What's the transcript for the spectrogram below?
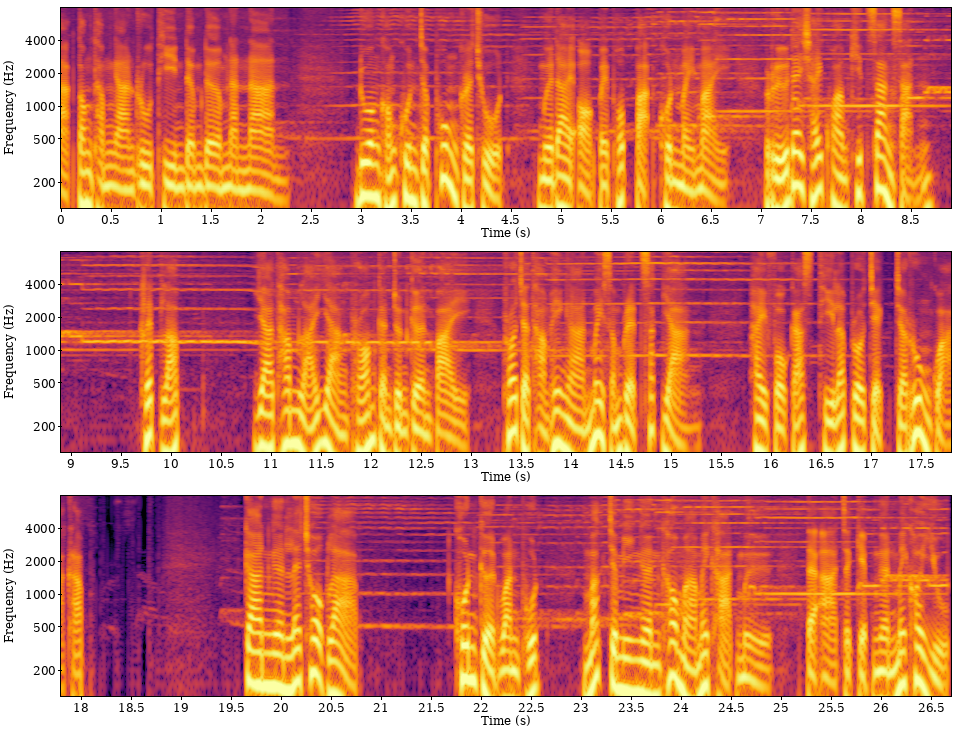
หากต้องทำงานรูทีนเดิมๆนานๆ ดวงของคุณจะพุ่งกระฉูดเมื่อได้ออกไปพบปะคนใหม่ๆ หรือได้ใช้ความคิดสร้างสรรค์ เคล็ดลับ อย่าทำหลายอย่างพร้อมกันจนเกินไป เพราะจะทำให้งานไม่สำเร็จสักอย่าง ให้โฟกัสทีละโปรเจกต์จะรุ่งกว่าครับ การเงินและโชคลาภ คนเกิดวันพุธมักจะมีเงินเข้ามาไม่ขาดมือ แต่อาจจะเก็บเงินไม่ค่อยอยู่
